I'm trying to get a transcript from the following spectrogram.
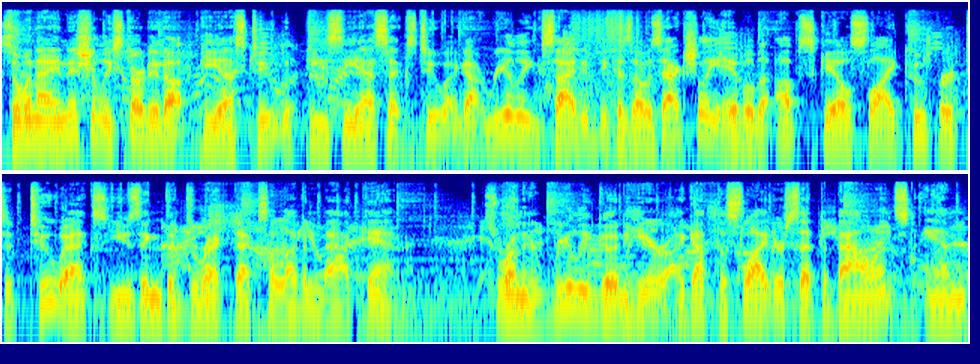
So when I initially started up PS2 with PCSX2, I got really excited because I was actually able to upscale Sly Cooper to 2x using the DirectX 11 backend. It's running really good here, I got the slider set to balanced, and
